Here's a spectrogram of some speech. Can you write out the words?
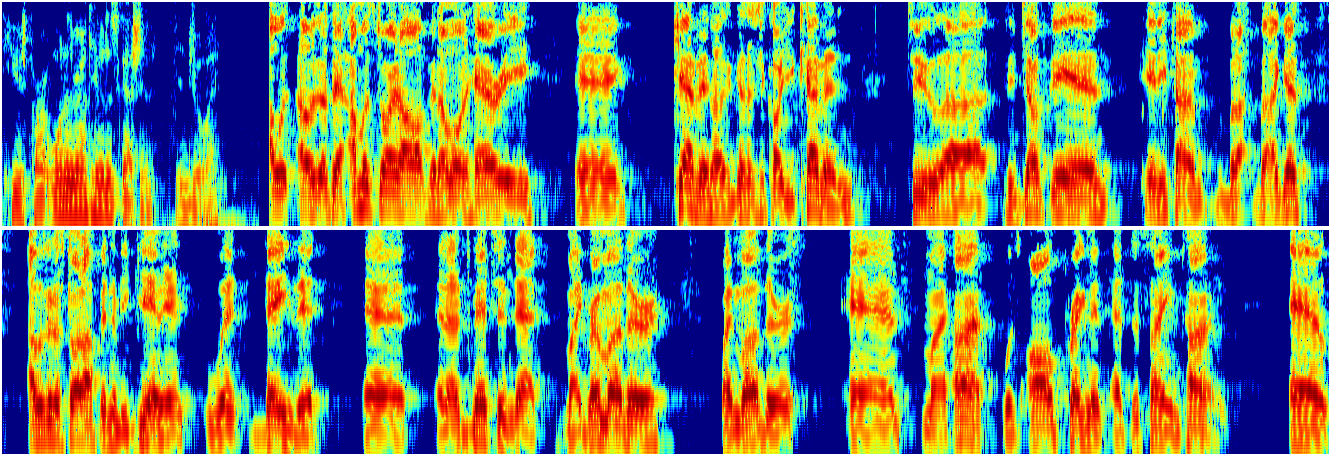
here's part one of the roundtable discussion. Enjoy. I was, I was gonna say I'm gonna start off, and I want Harry and Kevin. I guess I should call you Kevin to uh, to jump in anytime. But but I guess I was gonna start off in the beginning with David, and and I mentioned that my grandmother my mother and my aunt was all pregnant at the same time. And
